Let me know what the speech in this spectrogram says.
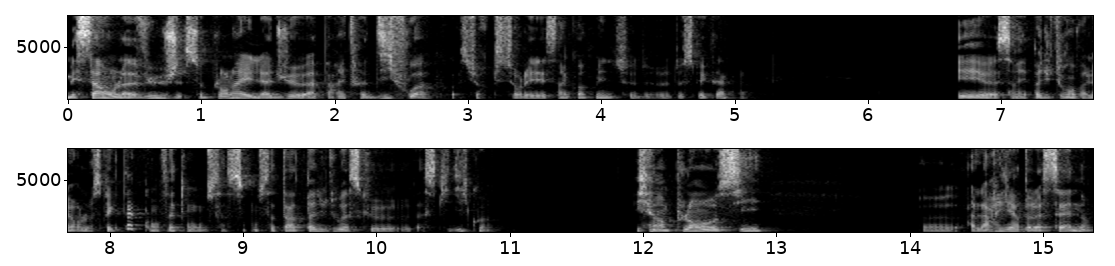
Mais ça, on l'a vu, ce plan-là, il a dû apparaître dix fois sur, sur les 50 minutes de, spectacle. Et euh, ça met pas du tout en valeur le spectacle. En fait, on, ne s'attarde pas du tout à ce qu'il ce qu'il dit. Quoi. Il y a un plan aussi euh, à l'arrière de la scène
